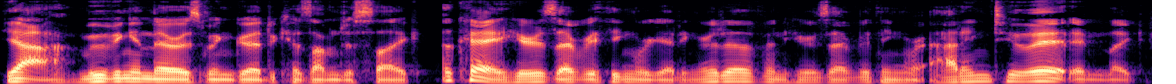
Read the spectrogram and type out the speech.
yeah, moving in there has been good because I'm just like, okay, here's everything we're getting rid of and here's everything we're adding to it. And like,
